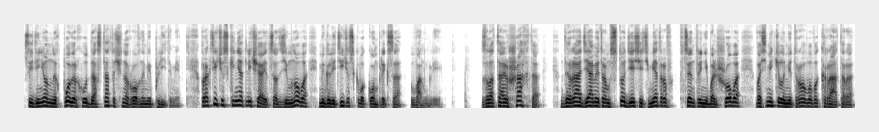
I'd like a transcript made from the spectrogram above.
соединенных поверху достаточно ровными плитами. Практически не отличается от земного мегалитического комплекса в Англии. Золотая шахта — дыра диаметром 110 метров в центре небольшого 8-километрового кратера,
